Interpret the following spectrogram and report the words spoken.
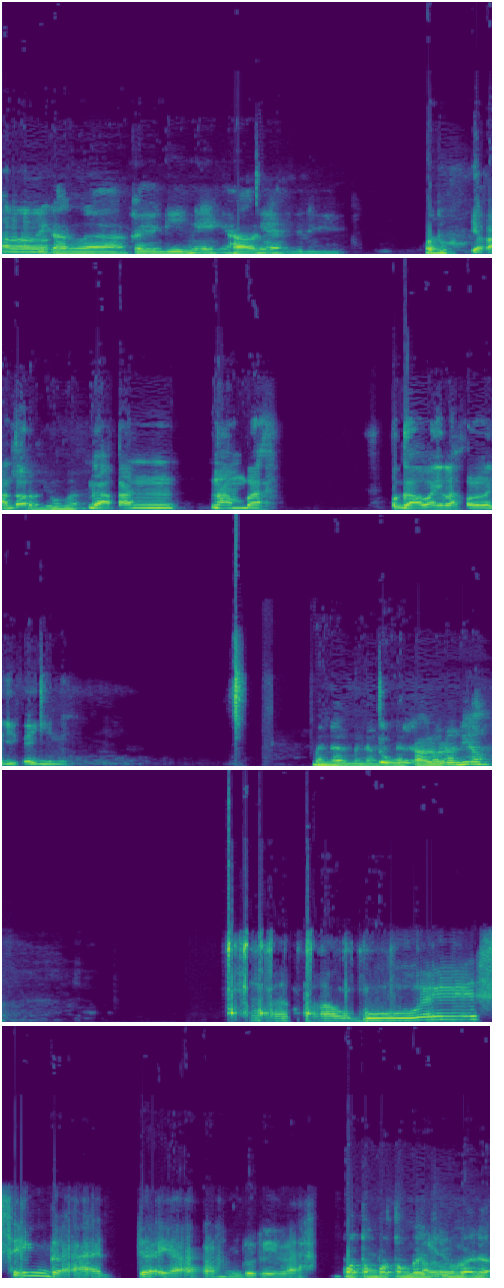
Tapi karena kayak gini halnya jadi waduh, ya kantor nggak akan nambah pegawai lah kalau lagi kayak gini Bener bener Tuh. bener. Kalau lu deal tahu gue sih nggak ada ya alhamdulillah potong-potong gaji juga nggak ada.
